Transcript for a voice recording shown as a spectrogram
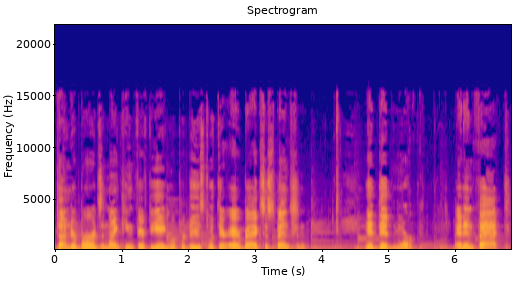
Thunderbirds in 1958 were produced with their airbag suspension. It didn't work. And in fact,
